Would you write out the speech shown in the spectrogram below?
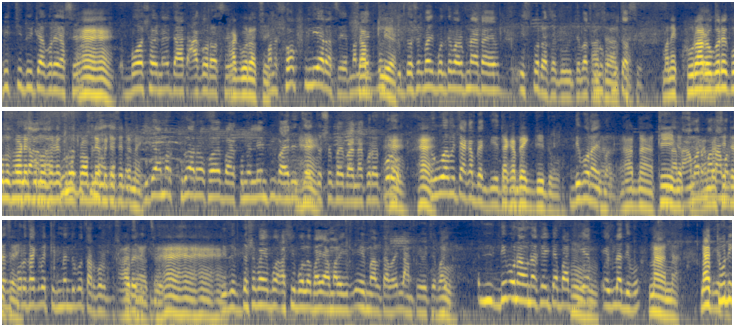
বিচ্ছি দুইটা করে আছে। হ্যাঁ হ্যাঁ। বয়স হয় নাই দাঁত আগর আছে। আগর আছে। মানে সব ক্লিয়ার আছে। মানে। দর্শক ভাই বলতে পারব না এটা স্পট আছে গরুতে বা কোনো আচ্ছা খুঁত আচ্ছা। আছে। মানে খুরা রোগের কোনো ধরনের কোনো ধরনের কোনো প্রবলেম এটা সেটা নাই। যদি আমার খুরা রোগ হয় বা কোনো লেম্পি বাইরে যায় দর্শক ভাই বায়না করার হ্যাঁ, হ্যাঁ। তবু আমি টাকা ব্যাক দিয়ে টাকা ব্যাগ দিয়ে দেবো। দিব না এবার। না ঠিক আছে আমার মাল আমরা কাছে পরে থাকবে ট্রিটমেন্ট দেবো তারপর পরে আচ্ছা। আচ্ছা হ্যাঁ হ্যাঁ হ্যাঁ হ্যাঁ। যদি দর্শক ভাই আসি বলে ভাই আমার এই- এই মালটা ভাই লাম্পি হয়েছে ভাই। দিব না ওনাকে এটা বাদ দিয়ে এগুলা দিব। না না। না তুমি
